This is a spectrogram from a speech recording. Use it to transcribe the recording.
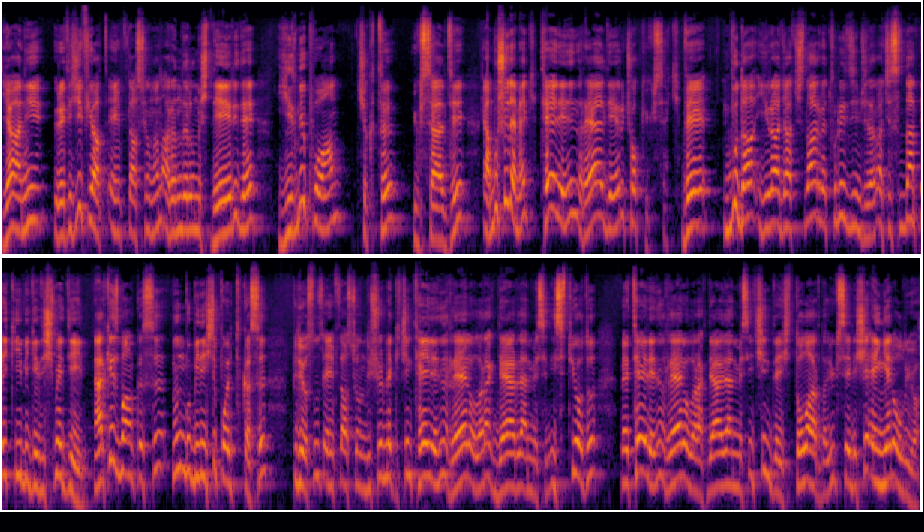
Yani üretici fiyat enflasyonunun arındırılmış değeri de 20 puan çıktı, yükseldi. Yani bu şu demek, TL'nin reel değeri çok yüksek. Ve bu da ihracatçılar ve turizmciler açısından pek iyi bir gelişme değil. Merkez Bankası'nın bu bilinçli politikası biliyorsunuz enflasyonu düşürmek için TL'nin reel olarak değerlenmesini istiyordu ve TL'nin reel olarak değerlenmesi için de işte dolarda yükselişe engel oluyor.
